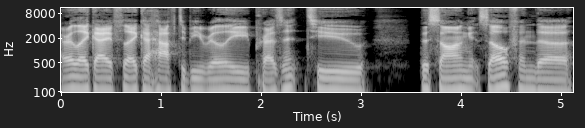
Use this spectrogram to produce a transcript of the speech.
or like I feel like I have to be really present to the song itself and the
